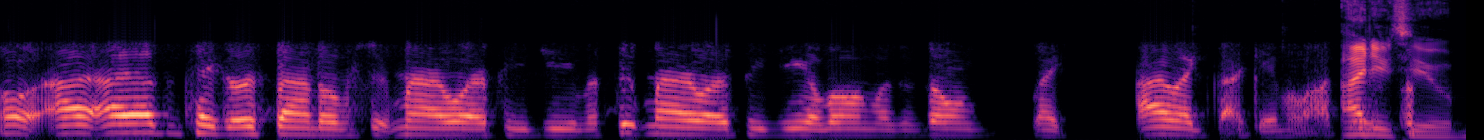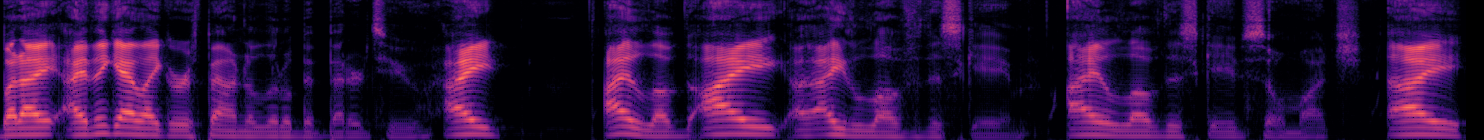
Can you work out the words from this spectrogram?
Oh, I, I have to take Earthbound over Super Mario RPG, but Super Mario RPG alone was its own. Like I like that game a lot. I do too, but I I think I like Earthbound a little bit better too. I I love I I love this game. I love this game so much. I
